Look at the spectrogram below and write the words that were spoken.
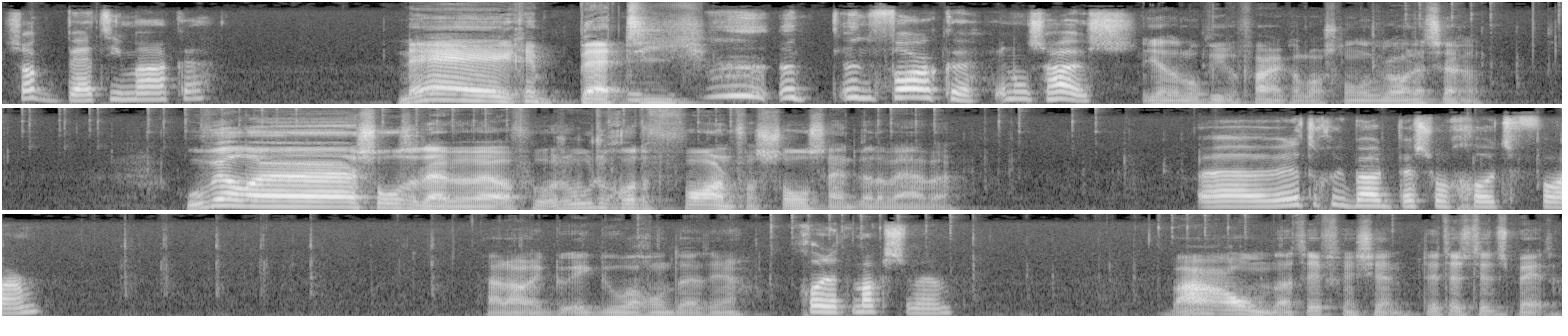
Zal ik Betty maken? Nee, geen Betty. Een, een varken in ons huis. Ja, er loopt hier een varken los, kon ik gewoon net zeggen. Hoeveel soulsand hebben we? Of hoe- hoeveel grote farm van soulsand willen we hebben? Eh, we willen toch überhaupt best wel een grote farm. Ja, nou, ik doe, ik doe wel rond dit, ja. Gewoon het maximum. Waarom? Dat heeft geen zin. Dit is, dit is beter.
